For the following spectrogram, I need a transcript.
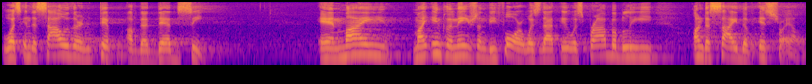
was in the southern tip of the Dead Sea. And my, my inclination before was that it was probably on the side of Israel.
